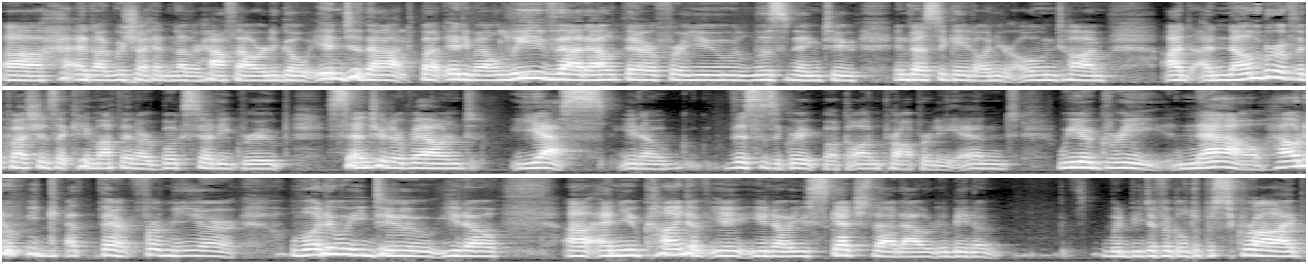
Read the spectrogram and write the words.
uh, and I wish I had another half hour to go into that. But anyway, I'll leave that out there for you listening to investigate on your own time. A, a number of the questions that came up in our book study group centered around yes, you know, this is a great book on property and we agree. Now, how do we get there from here? What do we do? You know, uh, and you kind of, you, you know, you sketch that out. I mean, would be difficult to prescribe,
